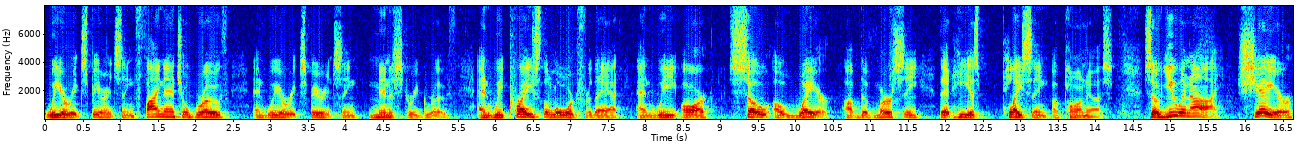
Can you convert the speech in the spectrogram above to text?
we are experiencing financial growth, and we are experiencing ministry growth. And we praise the Lord for that, and we are so aware of the mercy that He is placing upon us. So you and I share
